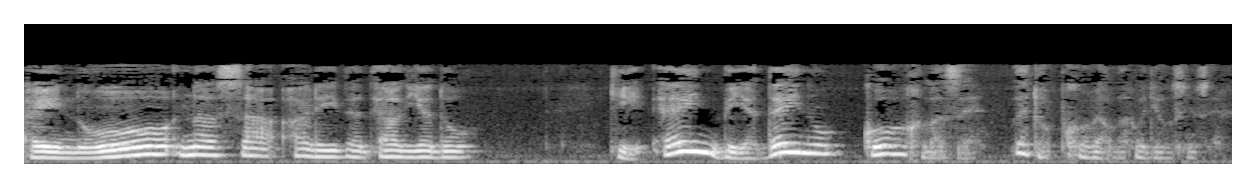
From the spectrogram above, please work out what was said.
eino nasa al yado, ki ein koch laze. Let op, geweldig wat Jels nu zegt.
